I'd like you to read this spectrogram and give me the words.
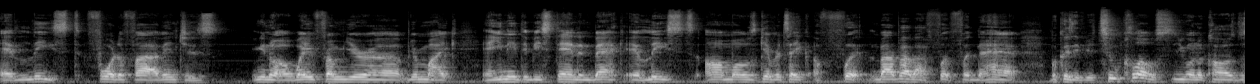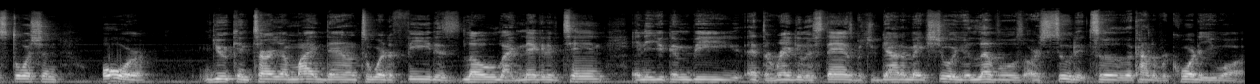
at least four to five inches, you know, away from your uh, your mic, and you need to be standing back at least almost give or take a foot, about about a foot, foot and a half, because if you're too close, you're gonna cause distortion, or you can turn your mic down to where the feed is low, like negative 10, and then you can be at the regular stands, but you got to make sure your levels are suited to the kind of recorder you are.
